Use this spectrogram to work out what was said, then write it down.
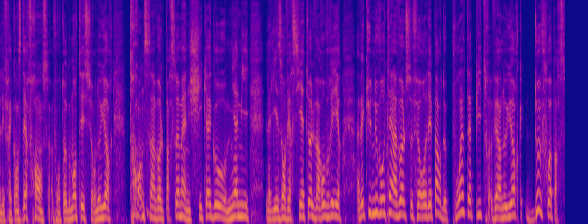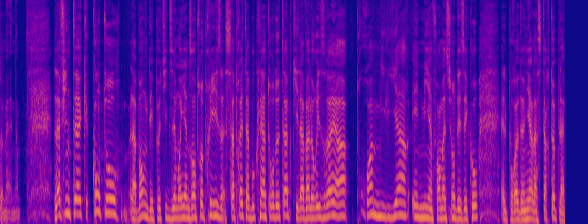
les fréquences d'Air France vont augmenter sur New York, 35 vols par semaine, Chicago, Miami, la liaison vers Seattle va rouvrir. Avec une nouveauté, un vol se fera au départ de Pointe-à-Pitre vers New York deux fois par semaine. La FinTech Conto, la banque des petites et moyennes entreprises, s'apprête à boucler un tour de table qui la valoriserait à 3 milliards et demi. Information des échos. Elle pourrait devenir la start-up la,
